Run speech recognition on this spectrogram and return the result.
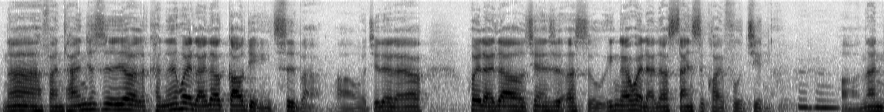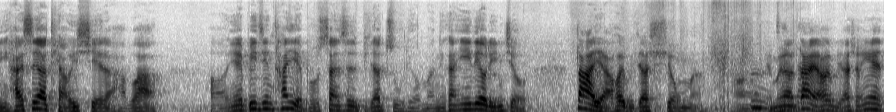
那反弹就是要可能会来到高点一次吧，啊，我觉得来到会来到现在是二十五，应该会来到三十块附近了。嗯哼。啊，那你还是要调一些了，好不好？哦，因为毕竟它也不算是比较主流嘛。你看一六零九，大雅会比较凶嘛，啊，有没有？大雅会比较凶，因为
